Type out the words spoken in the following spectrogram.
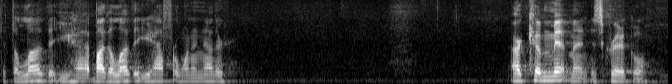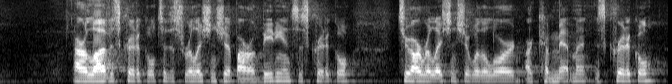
That the love that you have, by the love that you have for one another. Our commitment is critical. Our love is critical to this relationship. Our obedience is critical to our relationship with the Lord. Our commitment is critical.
